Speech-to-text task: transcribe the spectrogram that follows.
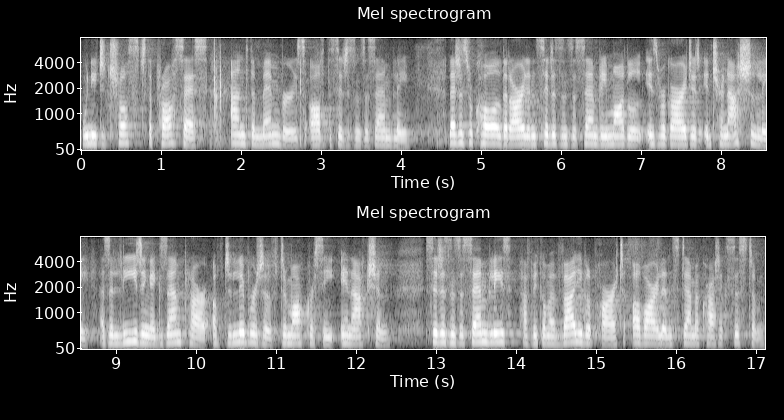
We need to trust the process and the members of the Citizens' Assembly. Let us recall that Ireland's Citizens' Assembly model is regarded internationally as a leading exemplar of deliberative democracy in action. Citizens' Assemblies have become a valuable part of Ireland's democratic system.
